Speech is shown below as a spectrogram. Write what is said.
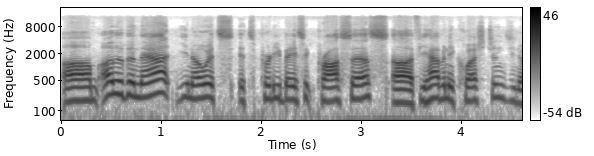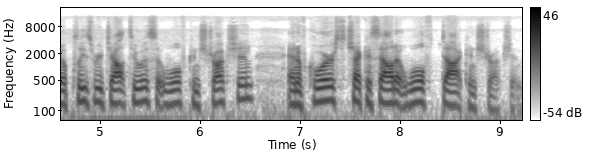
Um, other than that, you know, it's it's pretty basic process. Uh, if you have any questions, you know, please reach out to us at Wolfe Construction. And of course, check us out at wolf.construction.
